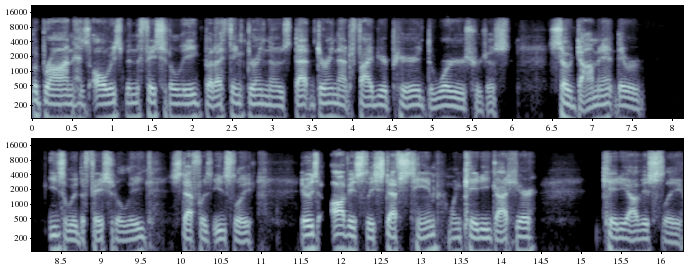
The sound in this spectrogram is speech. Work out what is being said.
LeBron has always been the face of the league. But I think during those that during that five year period, the Warriors were just so dominant. They were easily the face of the league. Steph was easily. It was obviously Steph's team when KD got here. KD obviously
